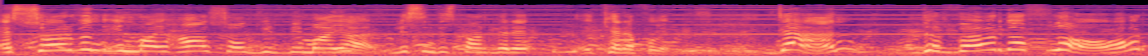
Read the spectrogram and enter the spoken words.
a servant in my household will be my heir. Listen this part very uh, carefully. Then the word of Lord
